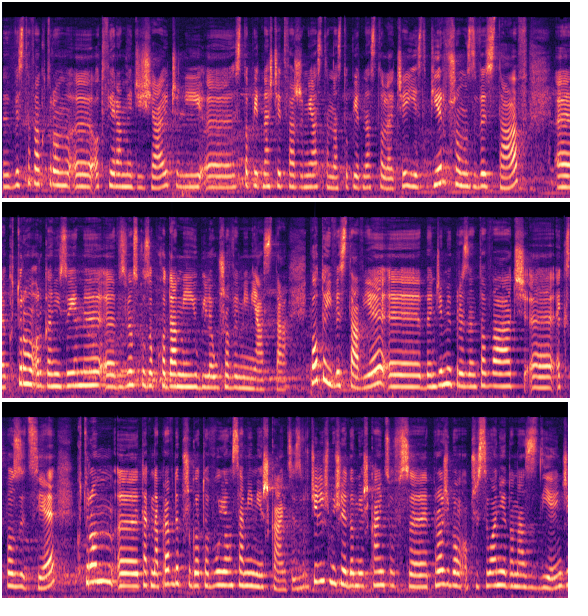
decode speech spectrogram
Wystawa, którą e, otwieramy dzisiaj, czyli e, 115 twarzy miasta na 115-lecie, jest pierwszą z wystaw, e, którą organizujemy e, w związku z obchodami jubileuszowymi miasta. Po tej wystawie e, będziemy prezentować e, ekspozycję, którą e, tak naprawdę przygotowują sami mieszkańcy. Zwróciliśmy się do mieszkańców z prośbą o przysyłanie do nas zdjęć,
